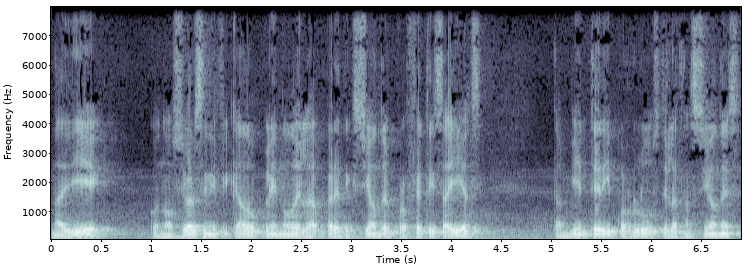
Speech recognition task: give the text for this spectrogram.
Nadie conoció el significado pleno de la predicción del profeta Isaías. También te di por luz de las naciones,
